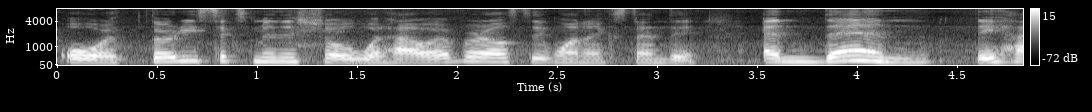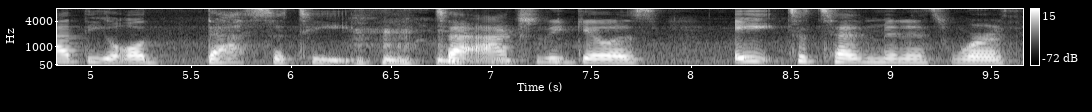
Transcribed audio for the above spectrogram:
or 36 minute show with however else they want to extend it? And then they had the audacity to actually give us 8 to 10 minutes worth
